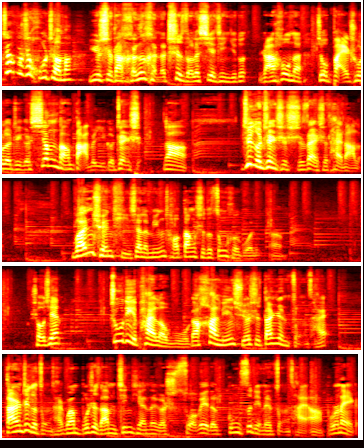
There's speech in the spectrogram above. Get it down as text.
这不是胡扯吗？于是他狠狠地斥责了谢晋一顿，然后呢，就摆出了这个相当大的一个阵势啊！这个阵势实在是太大了，完全体现了明朝当时的综合国力啊！首先，朱棣派了五个翰林学士担任总裁。当然，这个总裁官不是咱们今天那个所谓的公司里那总裁啊，不是那个。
